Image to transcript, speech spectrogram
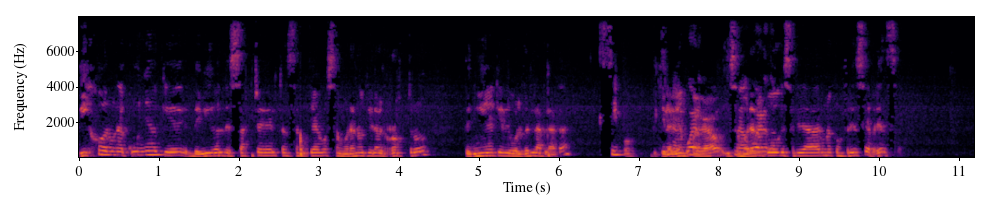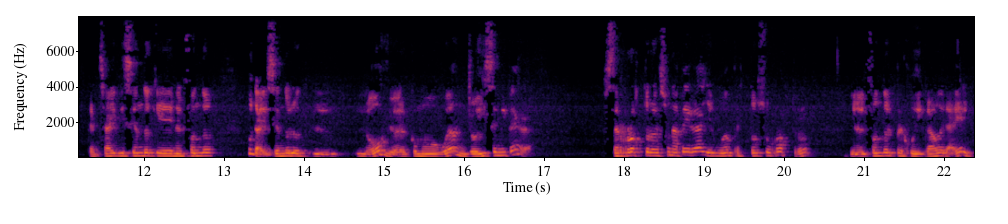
dijo en una cuña que debido al desastre del Transantiago, Zamorano, que era el rostro, tenía que devolver la plata? Sí, po. de que Sí, le habían acuerdo, pagado y Zamorano tuvo que salir a dar una conferencia de prensa. ¿Cachai? Diciendo que en el fondo, puta, diciendo lo, lo obvio, es como, weón, yo hice mi pega. Ser rostro es una pega y el weón prestó su rostro y en el fondo el perjudicado era él,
